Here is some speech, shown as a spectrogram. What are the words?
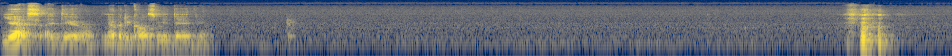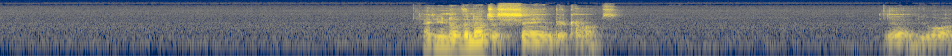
Yes, I do. Nobody calls me Davey. How do you know they're not just saying they're comps? Yeah, you are.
